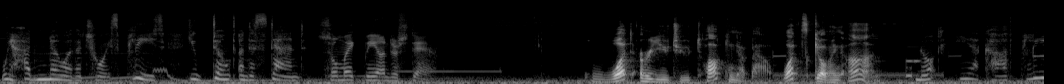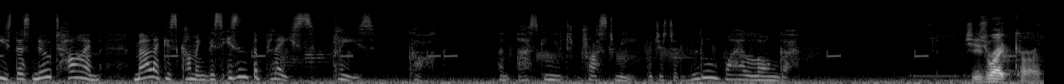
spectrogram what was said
We had no other choice. Please, you don't understand. So make me understand. What are you two talking about? What's going on? Not here, Carth. Please, there's no time. Malak is coming. This isn't the place. Please, Carth. I'm asking you to trust me for just a little while longer. She's right, Carth.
